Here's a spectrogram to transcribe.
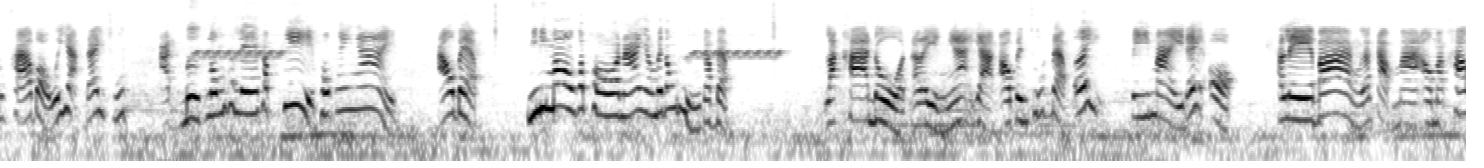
ลูกค้าบอกว่าอยากได้ชุดอัดบึกลงทะเลครับพี่พกง่าย ๆ เอาแบบ มินิมอลก็พอนะ ยังไม่ต้องถึงกับแบบราคาโดดอะไรอย่างเงี้ย อยากเอาเป็นชุดแบบ เอ้ย ปีใหม่ได้ออกทะเลบ้างแล้วกลับมาเอามาเข้า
